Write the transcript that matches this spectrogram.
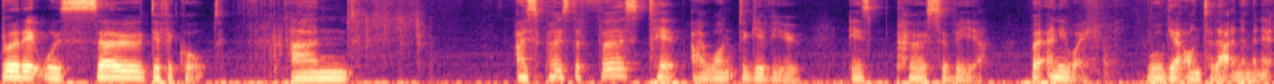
but it was so difficult. And I suppose the first tip I want to give you is persevere. But anyway, we'll get onto that in a minute.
